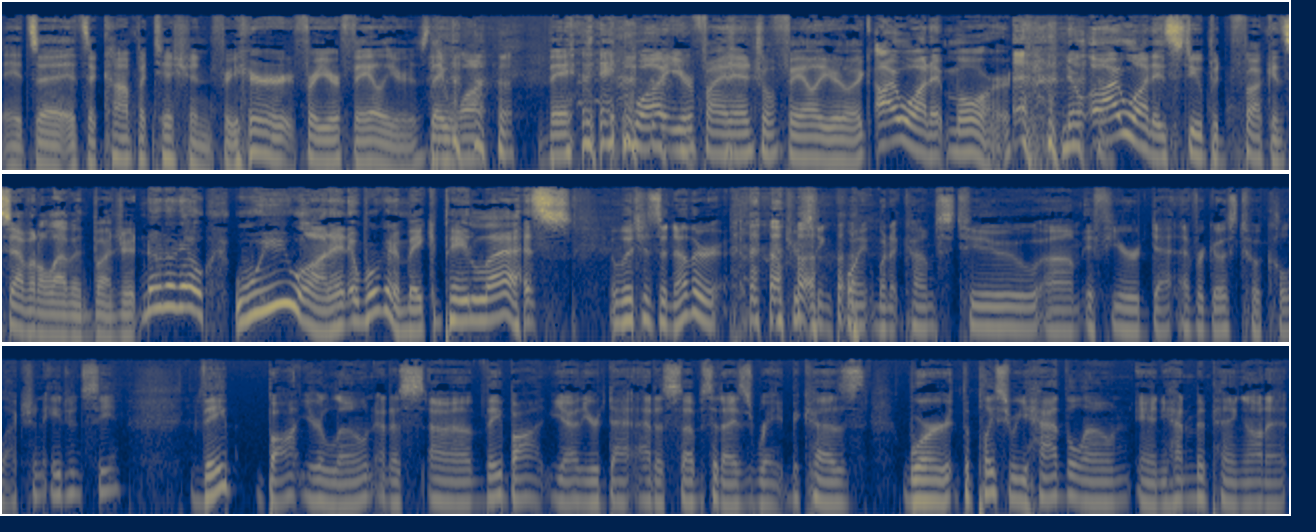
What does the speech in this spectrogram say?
it's a it's a competition for your for your failures. They want they they want your financial failure. Like I want it more. No, I want his stupid fucking 7-Eleven budget. No, no, no. We want it, and we're going to make you pay less. Which is another interesting point when it comes to um, if your debt ever goes to a collection agency. They bought your loan at a uh, they bought yeah your debt at a subsidized rate because were the place where you had the loan and you hadn't been paying on it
